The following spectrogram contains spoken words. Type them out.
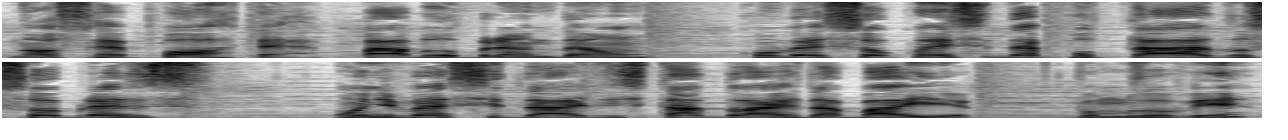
nosso repórter Pablo Brandão conversou com esse deputado sobre as universidades estaduais da Bahia. Vamos ouvir?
